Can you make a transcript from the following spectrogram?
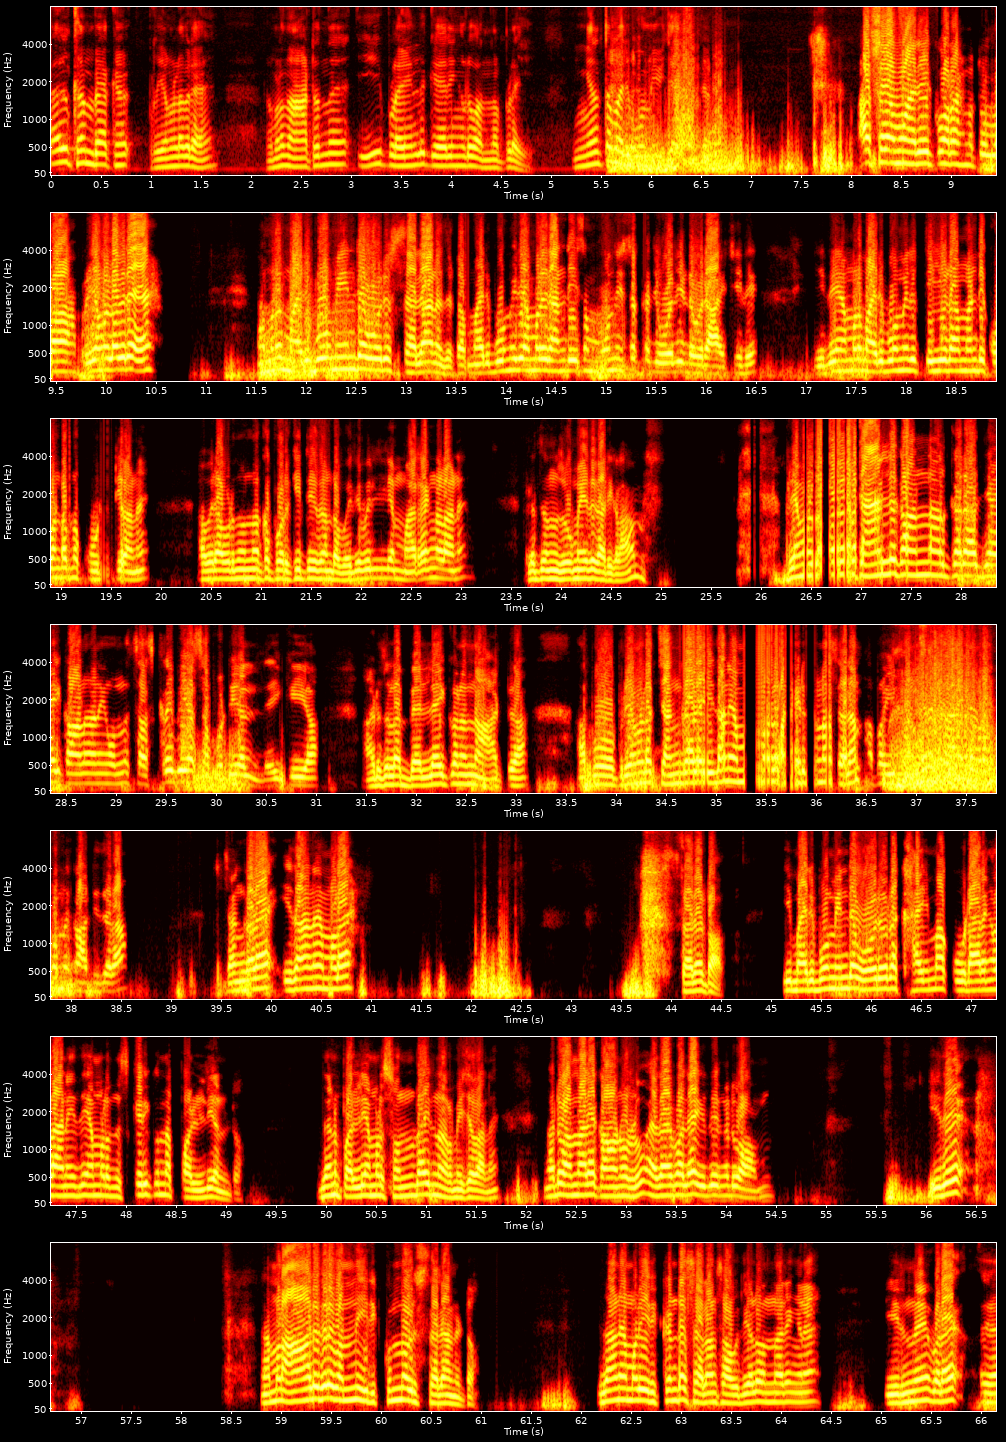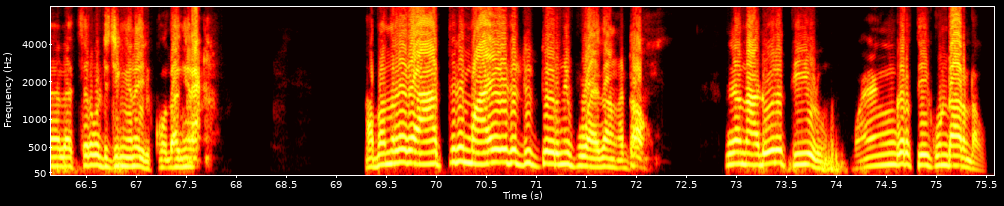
Welcome back പ്രിയമുള്ളവരെ. നമ്മുടെ നാട്ടിൽ നിന്ന് ഈ പ്ലെയിനിൽ കയറി ഇങ്ങോട്ട് വന്നപ്പോഴേ ഇങ്ങനത്തെ മരുഭൂമി വിചാരിച്ചില്ല. വറഹമത്തുള്ള. പ്രിയമുള്ളവരെ നമ്മൾ മരുഭൂമിന്റെ ഒരു സ്ഥലമാണ് കേട്ടോ മരുഭൂമിയിൽ നമ്മൾ രണ്ട് ദിവസം മൂന്ന് ദിവസമൊക്കെ ജോലി ഉണ്ട് ഒരാഴ്ചയിൽ ഇത് നമ്മൾ മരുഭൂമിയിൽ തീയിടാൻ വേണ്ടി കൊണ്ടുവന്ന കൂട്ടിയാണ്. അവർ അവിടെ നിന്നൊക്കെ പൊറുക്കിയിട്ട് ചെയ്തിട്ടുണ്ടോ വലിയ വലിയ മരങ്ങളാണ്. എടുത്തൊന്ന് സൂം ചെയ്ത് കാണിക്കണം പ്രിയമുള്ള ചാനൽ കാണുന്ന ആൾക്കാർ ആദ്യമായി കാണുകയാണെങ്കിൽ ഒന്ന് സബ്സ്ക്രൈബ് ചെയ്യുക സപ്പോർട്ട് ചെയ്യുക ലൈക്ക് ചെയ്യുക അടുത്തുള്ള ബെല്ലൈക്കൺ ഒന്ന് ആട്ടുക. അപ്പോ പ്രിയമുള്ള ചങ്കള ഇതാണ് നമ്മൾ പണിയെടുക്കുന്ന സ്ഥലം. അപ്പൊ ഈ ഭയങ്കര കാഴ്ചകളൊക്കെ ഒന്ന് കാട്ടിത്തരാം. ചങ്കള ഇതാണ് നമ്മളെ സ്ഥലം കേട്ടോ ഈ മരുഭൂമിന്റെ ഓരോരോ ഖൈമ കൂടാരങ്ങളാണ്. ഇത് നമ്മൾ നിസ്കരിക്കുന്ന പള്ളിയാണ് ഇതാണ് പള്ളി. നമ്മൾ സ്വന്തമായിട്ട് നിർമ്മിച്ചതാണ്. ഇങ്ങോട്ട് വന്നാലേ കാണുള്ളൂ. അതേപോലെ ഇത് ഇങ്ങോട്ട് വാങ്ങും ഇത് നമ്മൾ ആളുകൾ വന്ന് ഇരിക്കുന്ന ഒരു സ്ഥലമാണ് കേട്ടോ ഇതാണ് നമ്മൾ ഇരിക്കേണ്ട സ്ഥലം. സൗദികൾ വന്നാൽ ഇങ്ങനെ ഇരുന്ന് ഇവിടെ ലെക്ചർ പൊട്ടിച്ച് ഇങ്ങനെ ഇരിക്കും. അതങ്ങനെ. അപ്പൊ ഇന്നലെ രാത്രി മഴ ചെയ്തിട്ട് ഇട്ടെറിഞ്ഞ് പോയതാണ് കേട്ടോ ഇതിന് നടുവിൽ തീ ഇടും. ഭയങ്കര തീ കുണ്ടാറുണ്ടാവും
